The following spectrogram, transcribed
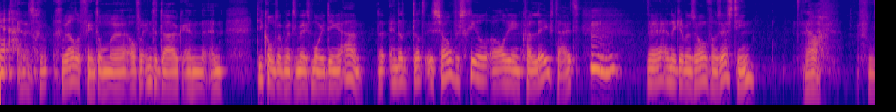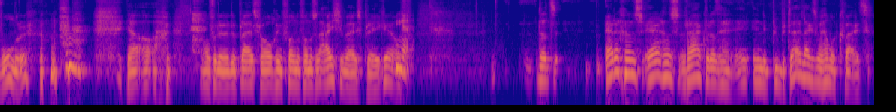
Ja. En het ge- geweldig vindt om eh, overal in te duiken. En, en die komt ook met de meest mooie dingen aan. En dat, dat is zo'n verschil alweer qua leeftijd. Eh, en ik heb een zoon van 16. Nou, verwonderen. ja, over de, de prijsverhoging van, van zijn ijsje bij spreken. Of, ja. dat ergens, ergens raken we dat in de puberteit lijkt het wel helemaal kwijt.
